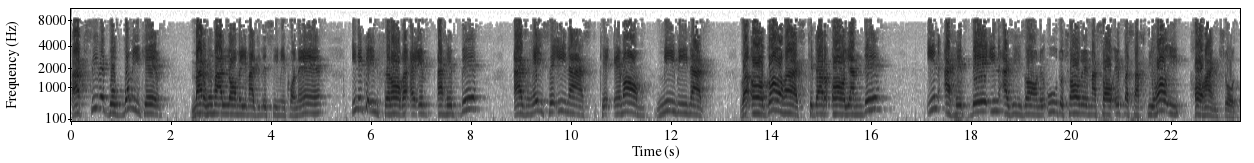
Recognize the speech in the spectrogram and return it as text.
تفسیر دومی که مرحوم علامه مجلسی می‌کنه اینه که این فراغ احبه از حیث این است که امام می‌بیند و آگاه است که در آینده این احبه این عزیزان او دچار مصائب و سختی هایی خواهند شد.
